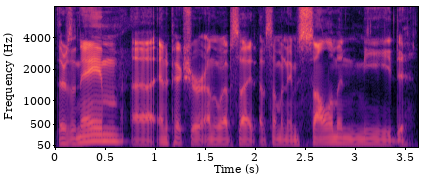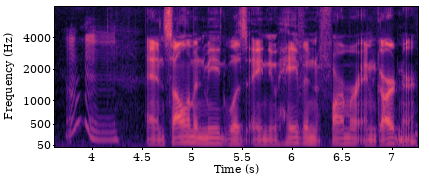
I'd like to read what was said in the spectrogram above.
There's a name uh, and a picture on the website of someone named Solomon Mead. And Solomon Mead was a New Haven farmer and gardener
